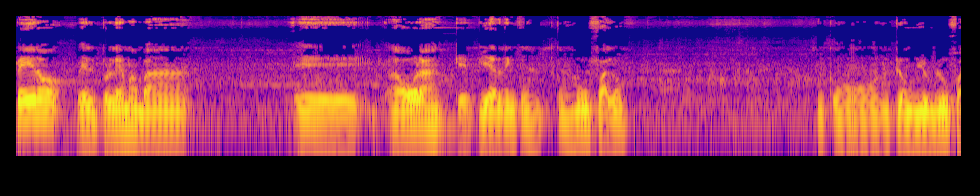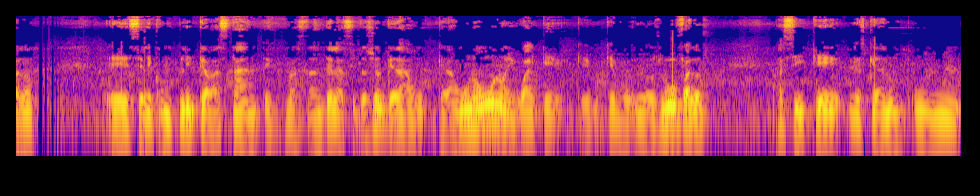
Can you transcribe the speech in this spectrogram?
Pero el problema va eh, ahora que pierden con, con Buffalo, con View Buffalo, eh, se le complica bastante, bastante la situación, queda 1-1, igual que, los Búfalos, así que les quedan, un,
